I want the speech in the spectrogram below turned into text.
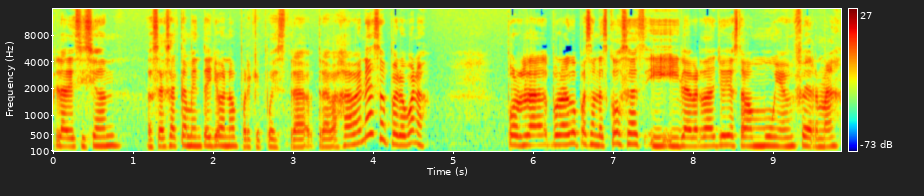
la decisión, o sea, exactamente yo, ¿no? Porque pues trabajaba en eso, pero bueno, por, la, por algo pasan las cosas y, la verdad yo ya estaba muy enferma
